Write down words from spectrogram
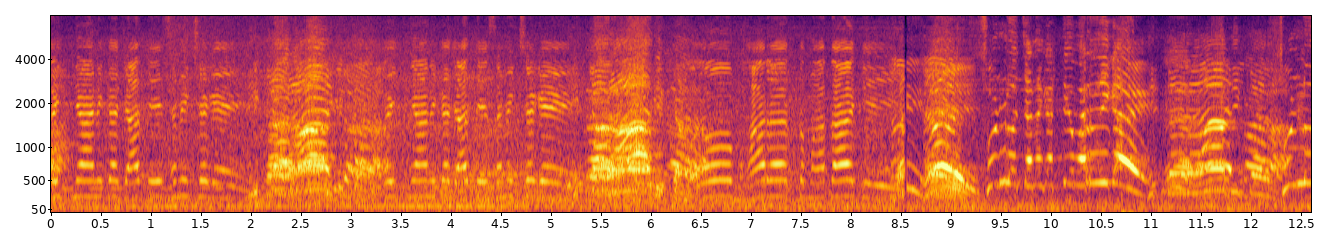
ವೈಜ್ಞಾನಿಕ ಜಾತಿ ಸಮೀಕ್ಷೆಗೆ ವೈಜ್ಞಾನಿಕ ಜಾತಿ ಸಮೀಕ್ಷೆಗೆ ಭಾರತ್ ಮಾತಾ ಕಿ ಸುಳ್ಳು ಜನಗಣತಿ ವರದಿಗೆ. ಸುಳ್ಳು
